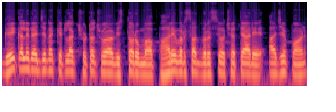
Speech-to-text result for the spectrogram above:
ગઈકાલે રાજ્યના કેટલાક છૂટાછવાયા વિસ્તારોમાં ભારે વરસાદ વરસ્યો છે ત્યારે આજે પણ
